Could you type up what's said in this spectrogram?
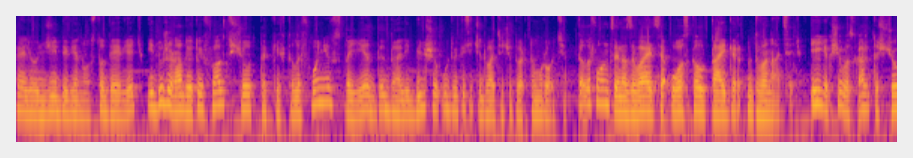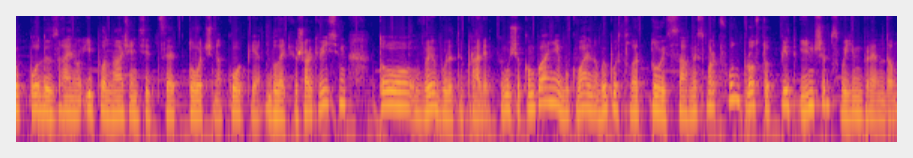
Helio G99. І дуже радує той факт, що таких телефонів стає дедалі більше у 2024 році. Телефон цей називається Oskal Tiger 12. І якщо ви скажете, що по дизайну і по начинці це точна копія Blackview Shark 8, то ви будете праві, тому що компанія буквально випустила той самий смартфон просто під іншим своїм брендом.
